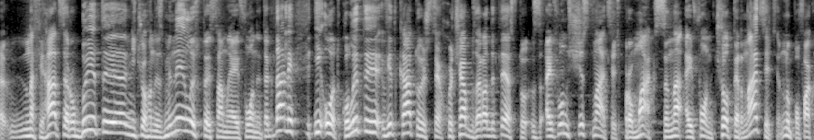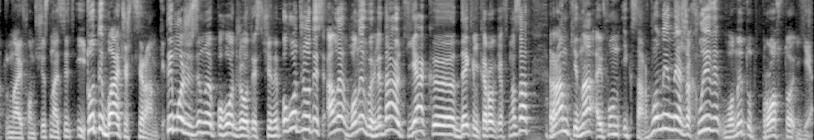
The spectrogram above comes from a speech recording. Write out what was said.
е, нафіга це робити, нічого не змінилось, той самий iPhone і так далі. І от, коли ти відкатуєшся, хоча б заради тесту, з iPhone 16 Pro Max на iPhone 14, ну по факту на iPhone 16i, то ти бачиш ці рамки. Ти можеш зі мною погоджуватись чи не погоджуватись, але вони виглядають як е, декілька років назад рамки на iPhone XR. Вони не жахливі, вони тут просто є.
